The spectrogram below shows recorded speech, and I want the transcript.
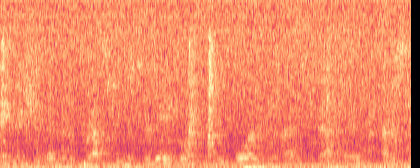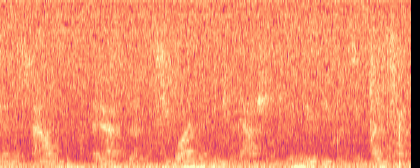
same issue that was addressed to Mr. Daigle in his report. I understand the town had asked the TY Lin International to review the existing site plan.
